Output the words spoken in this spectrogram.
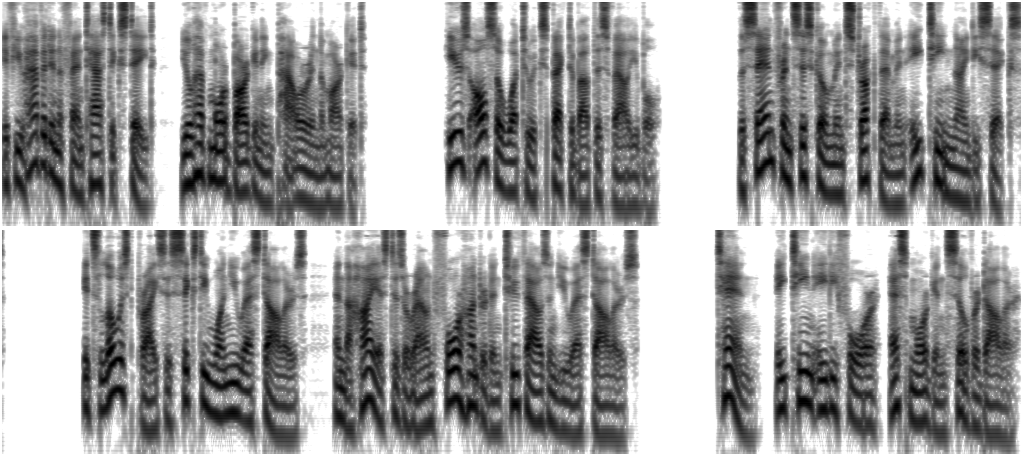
If you have it in a fantastic state, you'll have more bargaining power in the market. Here's also what to expect about this valuable. The San Francisco Mint struck them in 1896. Its lowest price is 61 US dollars, and the highest is around 402,000 US dollars. 10. 1884 S. Morgan Silver Dollar.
